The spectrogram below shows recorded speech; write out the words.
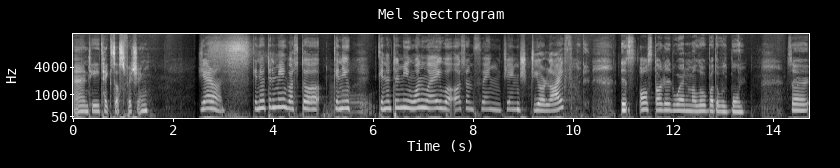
and he takes us fishing. Jaron, can you tell me what the, can you can you tell me one way the awesome thing changed your life? It all started when my little brother was born. So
